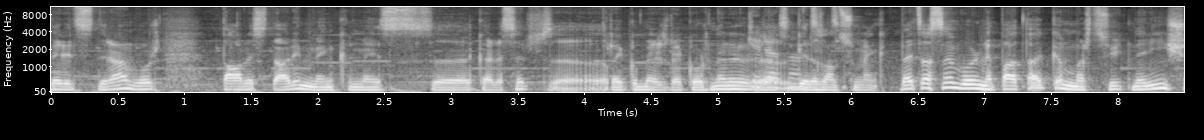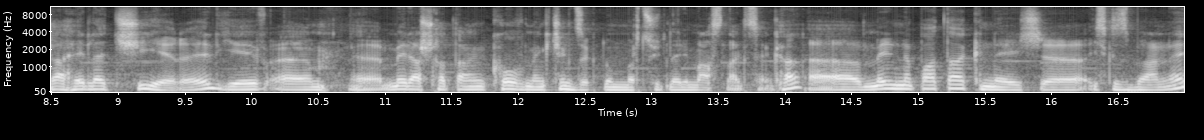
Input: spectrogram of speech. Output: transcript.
բերեց դրան, որ տարես տարի մենք մեզ կարասեր ռեկոմեր ռեկորդները գերազանցում ենք բայց ասեմ որ նպատակը մրցույթներին շահելը չի եղել եւ մեր աշխատանքով մենք չենք ձգտում մրցույթների մասնակցենք հա մեր նպատակն էր ի սկզբանե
